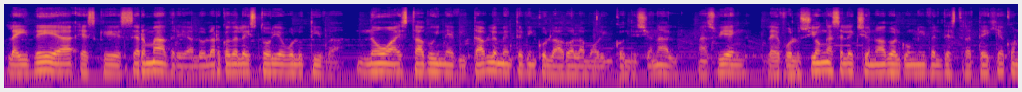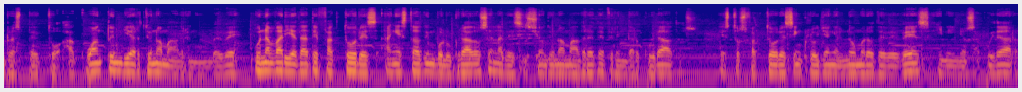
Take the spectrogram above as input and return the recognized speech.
la idea es que ser madre a lo largo de la historia evolutiva no ha estado inevitablemente vinculado al amor incondicional. Más bien, la evolución ha seleccionado algún nivel de estrategia con respecto a cuánto invierte una madre en un bebé. Una variedad de factores han estado involucrados en la decisión de una madre de brindar cuidados. Estos factores incluyen el número de bebés y niños a cuidar,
